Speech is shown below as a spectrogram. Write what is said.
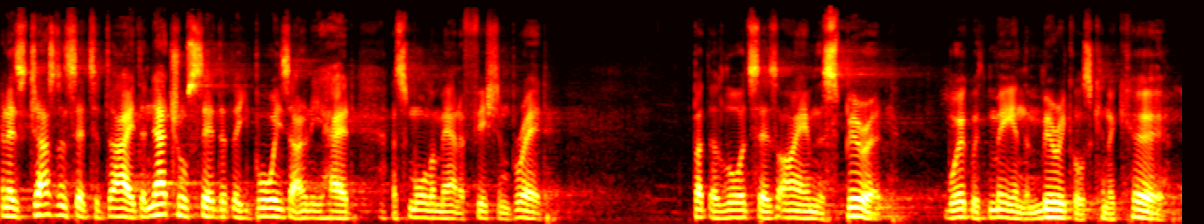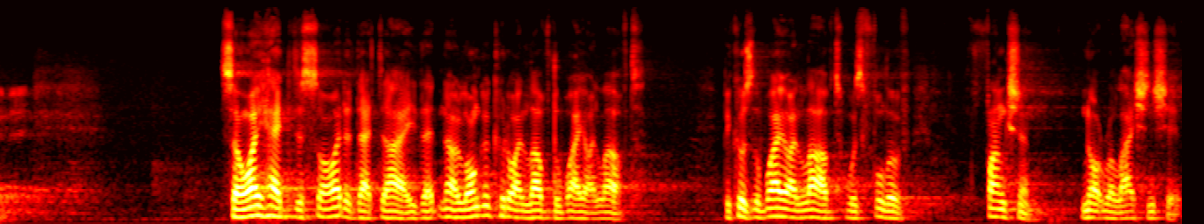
And as Justin said today, the natural said that the boys only had a small amount of fish and bread. But the Lord says, I am the Spirit. Work with me, and the miracles can occur. So I had decided that day that no longer could I love the way I loved because the way I loved was full of function, not relationship.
